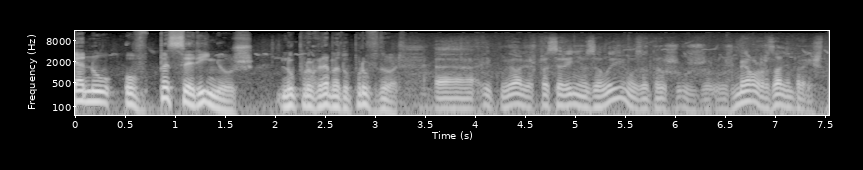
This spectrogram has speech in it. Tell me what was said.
ano houve passarinhos no programa do provedor. Uh, e como olha, os passarinhos ali, os, outros, os, os melros, olhem para isto.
